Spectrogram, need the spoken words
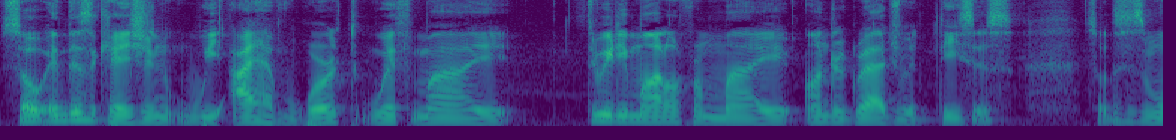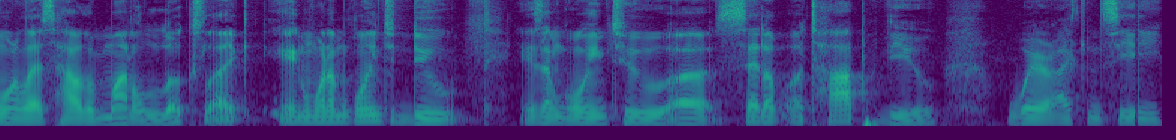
So in this occasion, we I have worked with my 3D model from my undergraduate thesis. So this is more or less how the model looks like. And what I'm going to do is I'm going to uh, set up a top view where I can see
